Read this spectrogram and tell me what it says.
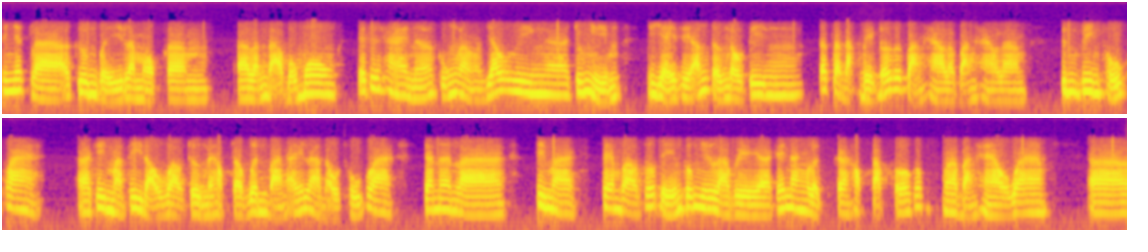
thứ nhất là ở cương vị là một à, à, lãnh đạo bộ môn. Cái thứ hai nữa cũng là giáo viên à, chủ nhiệm. Như vậy thì ấn tượng đầu tiên rất là đặc biệt đối với bạn Hào là bạn Hào là sinh viên thủ khoa. À, khi mà thi đậu vào trường đại học Trà Vinh bạn ấy là đậu thủ khoa cho nên là khi mà xem vào số điểm cũng như là về à, cái năng lực à, học tập của à, bạn Hào qua à,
